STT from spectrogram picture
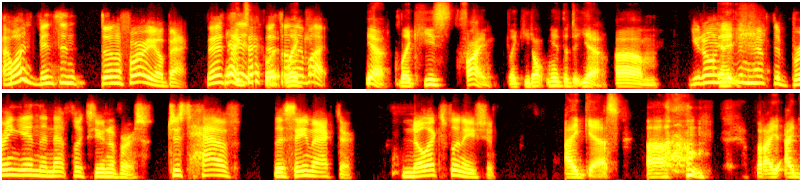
I want Vincent D'Onofrio back. That's Yeah, it. exactly. That's all Like- I want. yeah, like he's fine. Like you don't need the yeah. Um, You don't and it- even have to bring in the Netflix universe. Just have the same actor. No explanation. I guess. Um, but I I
